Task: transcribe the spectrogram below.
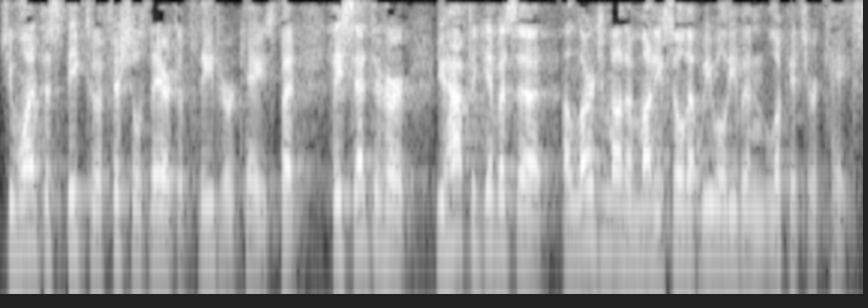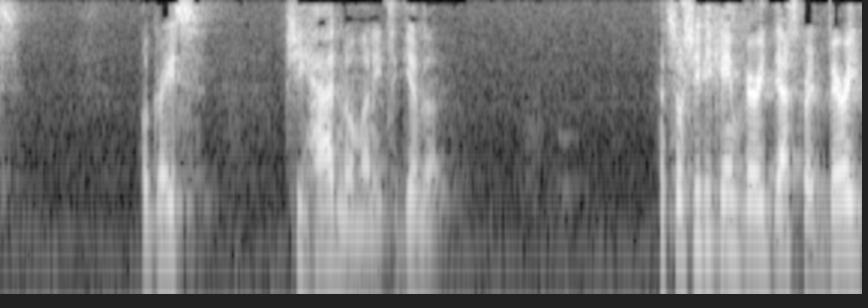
She wanted to speak to officials there to plead her case, but they said to her, You have to give us a, a large amount of money so that we will even look at your case. Well, Grace, she had no money to give them. And so she became very desperate, very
